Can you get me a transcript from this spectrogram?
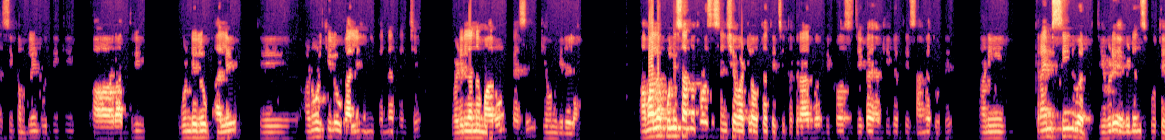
अशी कंप्लेंट होती की रात्री गुंडे लोक आले ते अनोळखी लोक आले आणि त्यांना त्यांचे वडिलांना मारून पैसे घेऊन गेलेले आहे आम्हाला पोलिसांना थोडासा संशय वाटला होता त्याची तक्रारवर बिकॉज जे काही हकीकत ते सांगत होते आणि क्राईम सीनवर जेवढे एव्हिडन्स होते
